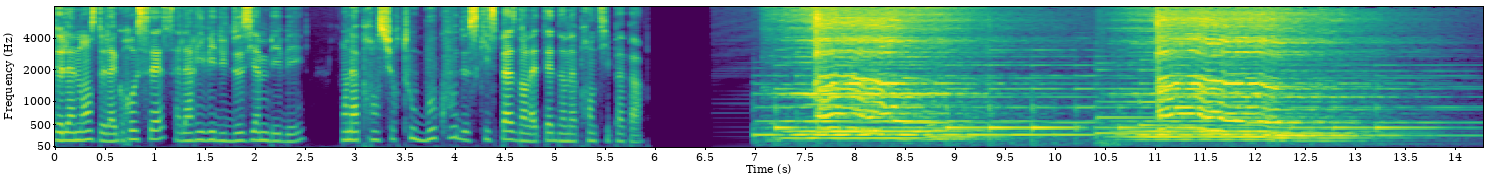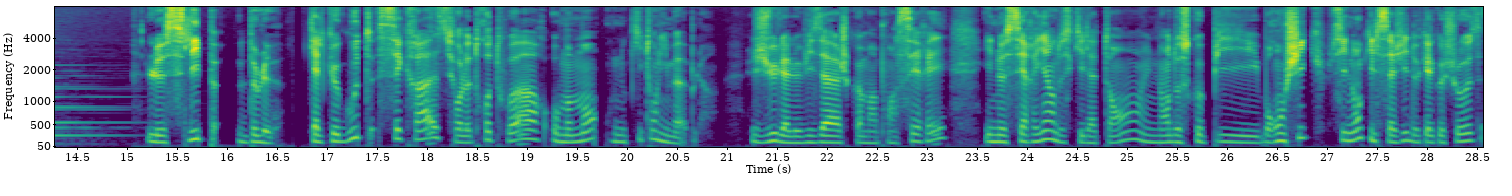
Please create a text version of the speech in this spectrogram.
de l'annonce de la grossesse à l'arrivée du deuxième bébé, on apprend surtout beaucoup de ce qui se passe dans la tête d'un apprenti papa. Le slip bleu. Quelques gouttes s'écrasent sur le trottoir au moment où nous quittons l'immeuble. Jules a le visage comme un point serré, il ne sait rien de ce qu'il attend, une endoscopie bronchique, sinon qu'il s'agit de quelque chose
